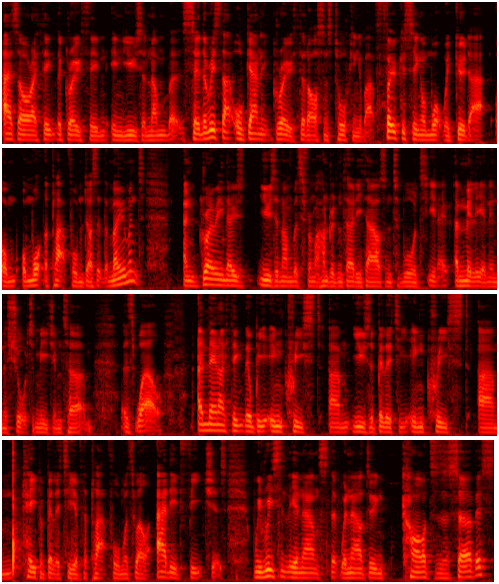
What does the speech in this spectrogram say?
as are I think the growth in in user numbers. So there is that organic growth that Arsen's talking about, focusing on what we're good at, on, on what the platform does at the moment, and growing those user numbers from 130,000 towards you know a million in the short to medium term as well and then I think there'll be increased um, usability, increased um, capability of the platform as well, added features. We recently announced that we're now doing cards as a service.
